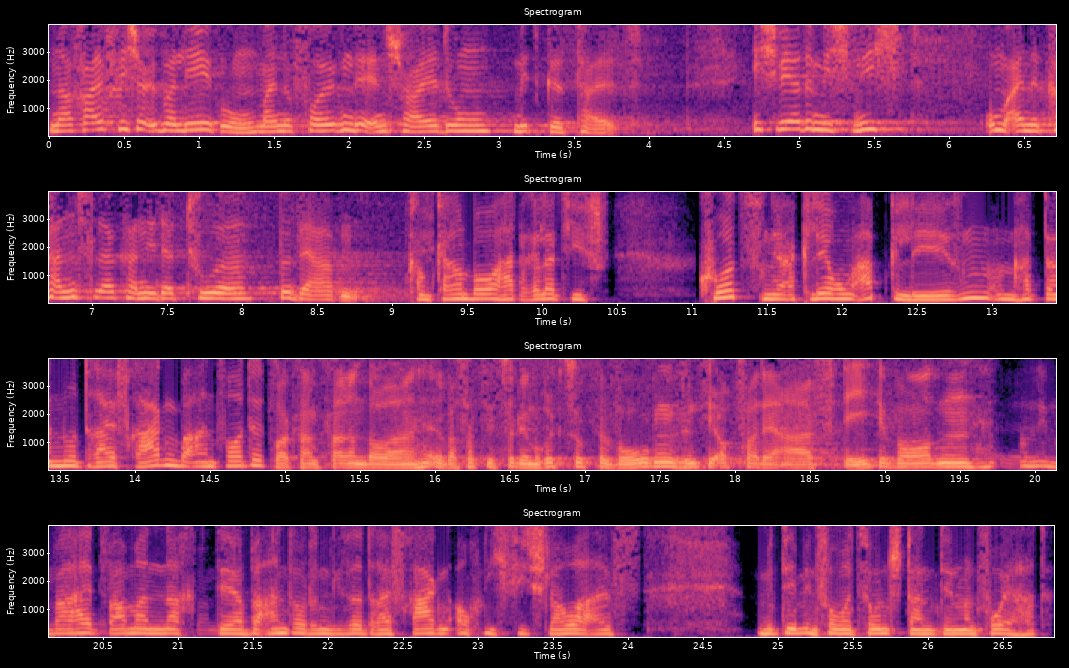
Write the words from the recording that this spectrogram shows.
nach reiflicher Überlegung meine folgende Entscheidung mitgeteilt. Ich werde mich nicht um eine Kanzlerkandidatur bewerben. Kramp-Karrenbauer hat relativ kurz eine Erklärung abgelesen und hat dann nur drei Fragen beantwortet. Frau Kramp-Karrenbauer, was hat Sie zu dem Rückzug bewogen? Sind Sie Opfer der AfD geworden? Und in Wahrheit war man nach der Beantwortung dieser drei Fragen auch nicht viel schlauer als mit dem Informationsstand, den man vorher hat?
